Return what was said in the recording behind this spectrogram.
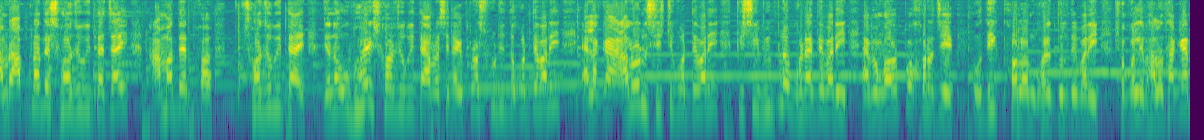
আমরা আপনাদের সহযোগিতা চাই, আমাদের সহযোগিতায় যেন উভয় সহযোগিতায় আমরা সেটাকে প্রস্ফুটিত করতে পারি, এলাকায় আলোড়ন সৃষ্টি করতে পারি, কৃষি বিপ্লব ঘটাতে পারি এবং অল্প খরচে অধিক ফলন ঘরে তুলতে পারি। সকলে ভালো থাকেন,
